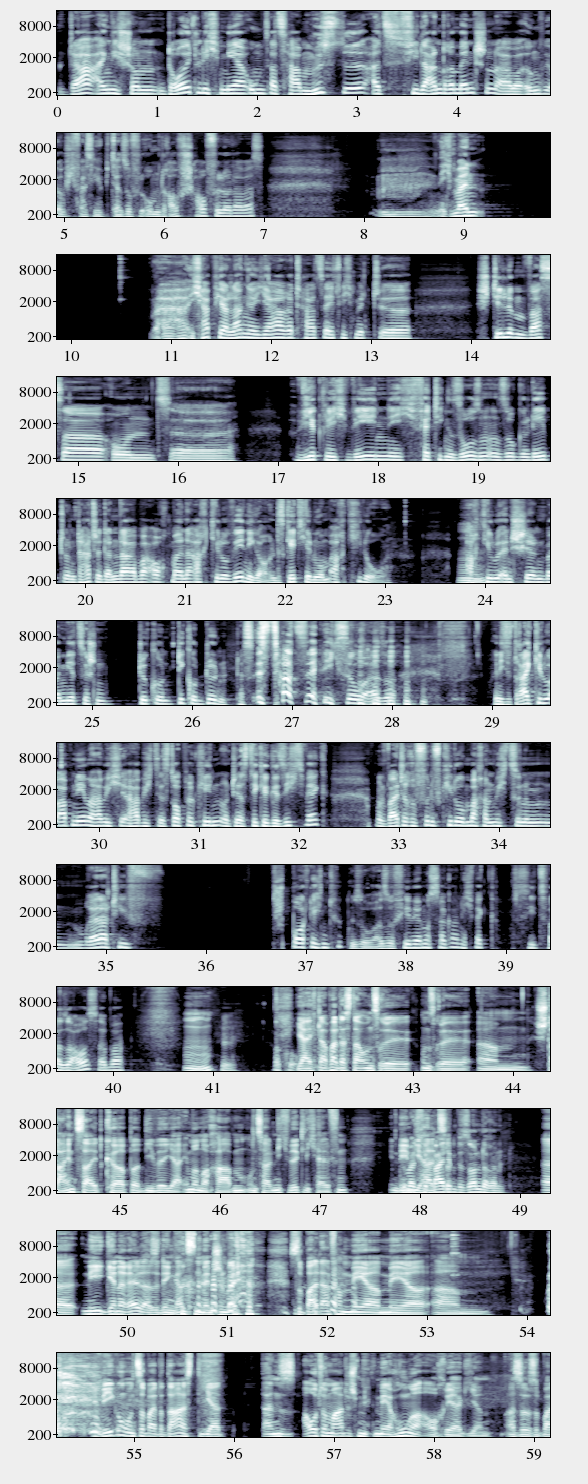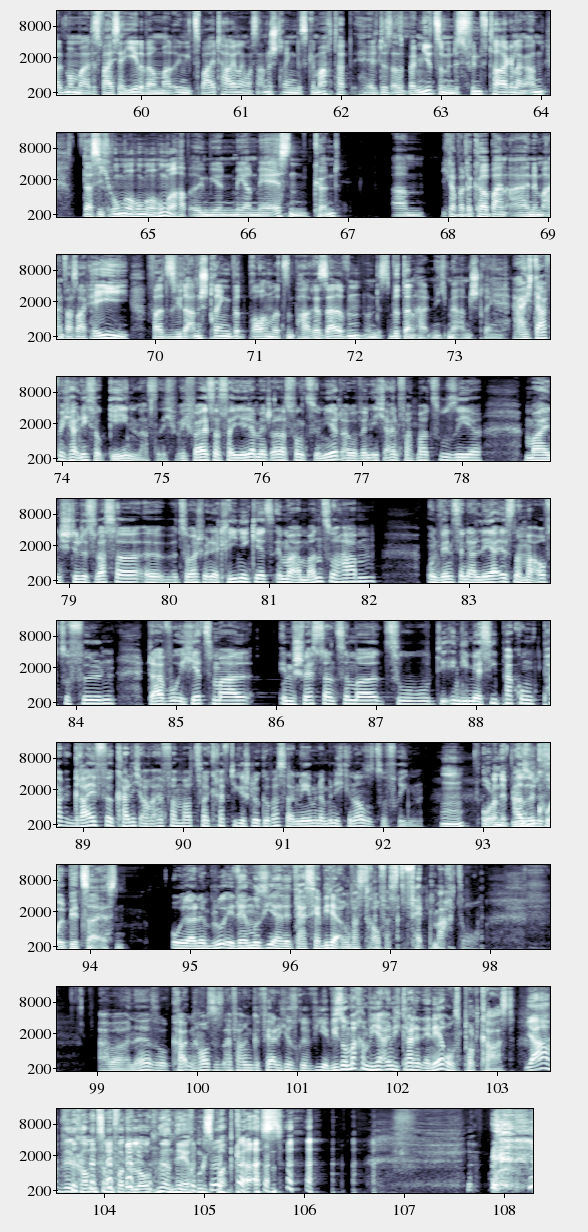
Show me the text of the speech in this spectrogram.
da eigentlich schon deutlich mehr Umsatz haben müsste als viele andere Menschen. Aber irgendwie, ob ich weiß nicht, ob ich da so viel oben drauf schaufel oder was. Mm, Ich meine, ich habe ja lange Jahre tatsächlich mit äh, stillem Wasser und äh, wirklich wenig fettigen Soßen und so gelebt und hatte dann da aber auch meine 8 Kilo weniger. Und es geht hier nur um 8 Kilo. 8 Kilo entstehen bei mir zwischen dick und dick und dünn. Das ist tatsächlich so. Also, wenn ich jetzt 3 Kilo abnehme, habe ich, habe ich das Doppelkinn und das dicke Gesicht weg. Und weitere 5 Kilo machen mich zu einem relativ sportlichen Typen so. Also viel mehr muss da gar nicht weg. Sieht zwar so aus, aber Mhm. gucken. Ja, ich glaube halt, dass da unsere, unsere ähm, Steinzeitkörper, die wir ja immer noch haben, uns halt nicht wirklich helfen. Indem die halt beide so, im Besonderen. Äh, nee, generell, also den ganzen Menschen, weil sobald einfach mehr, mehr ähm, Bewegung und so weiter da ist, die ja dann automatisch mit mehr Hunger auch reagieren. Also sobald man mal, das weiß ja jeder, wenn man mal irgendwie zwei Tage lang was Anstrengendes gemacht hat, hält es, also bei mir zumindest fünf Tage lang an, dass ich Hunger, Hunger, Hunger habe irgendwie mehr und mehr essen könnt. Ähm, ich glaube, weil der Körper einem einfach sagt, hey, falls es wieder anstrengend wird, brauchen wir jetzt ein paar Reserven und es wird dann halt nicht mehr anstrengend. Ja, ich darf mich halt nicht so gehen lassen. Ich, ich weiß, dass da jeder Mensch anders funktioniert, aber wenn ich einfach mal zusehe, mein stilles Wasser, äh, zum Beispiel in der Klinik jetzt, immer am Mann zu haben und wenn es dann leer ist, nochmal aufzufüllen, da wo ich jetzt mal im Schwesternzimmer zu die, in die Merci-Packung pack- greife, kann ich auch einfach mal zwei kräftige Schlücke Wasser nehmen, dann bin ich genauso zufrieden. Mhm. Oder eine Also Blumenkohlpizza essen. Oder eine Blue, da muss ich, ja- da ist ja wieder irgendwas drauf, was fett macht so. Aber ne, so Krankenhaus ist einfach ein gefährliches Revier. Wieso machen wir hier eigentlich gerade einen Ernährungspodcast? Ja, willkommen zum Fotologen-Ernährungspodcast.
